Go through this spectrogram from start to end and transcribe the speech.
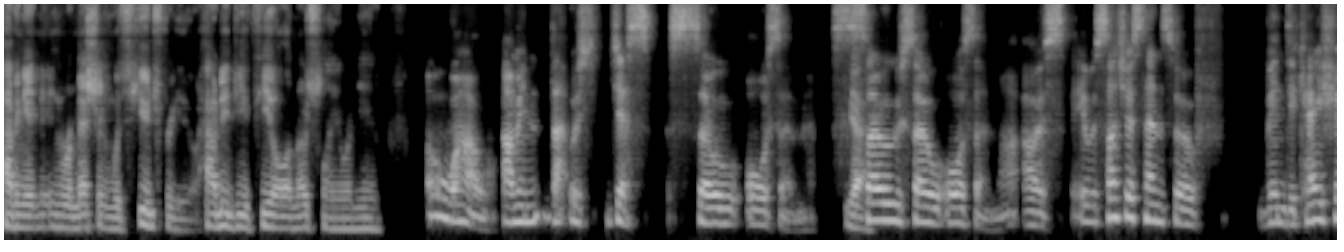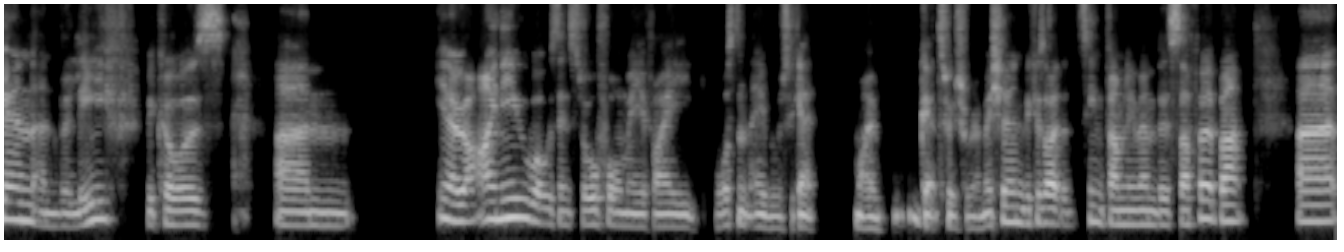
having it in remission was huge for you. How did you feel emotionally when you? Oh wow! I mean, that was just so awesome. Yeah. So so awesome. I, I was. It was such a sense of vindication and relief because, um, you know, I knew what was in store for me if I wasn't able to get my get through to remission because I had seen family members suffer, but uh,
